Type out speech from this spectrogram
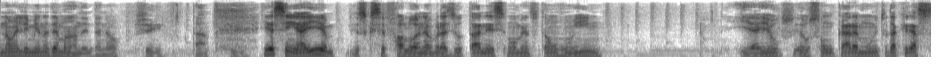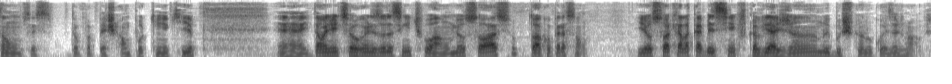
não elimina a demanda, entendeu? Sim. Tá? E assim, aí, isso que você falou, né? O Brasil tá nesse momento tão ruim. E aí eu, eu sou um cara muito da criação, não sei se deu pra pescar um pouquinho aqui. É, então a gente se organizou da seguinte forma: o meu sócio toca a operação. E eu sou aquela cabecinha que fica viajando e buscando coisas novas.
